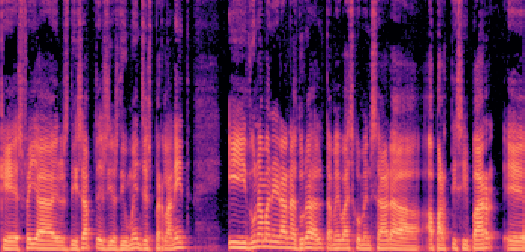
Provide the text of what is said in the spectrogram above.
que es feia els dissabtes i els diumenges per la nit, i d'una manera natural també vaig començar a, a participar eh,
